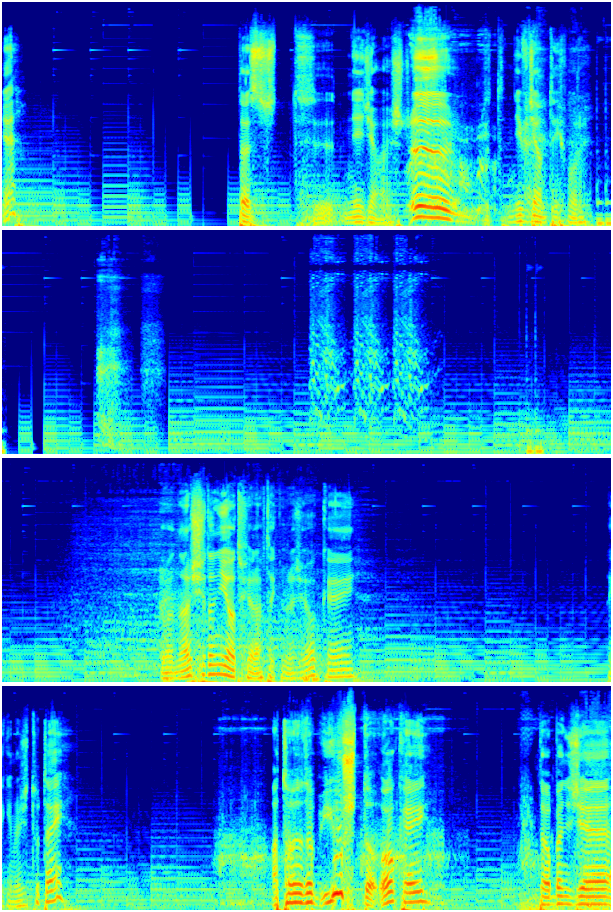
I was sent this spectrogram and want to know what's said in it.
Nie? To jest... nie działa jeszcze. Yy, nie widziałem tej chmury. Dobra, na razie się to nie otwiera w takim razie, okej. W takim razie tutaj? A to, to już to, okej. To będzie...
